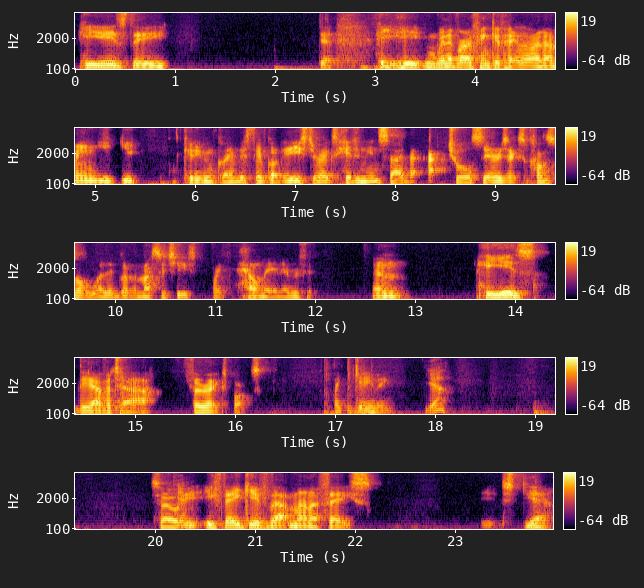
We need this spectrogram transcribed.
he is the. He, he, whenever I think of Halo, and I mean, you, you can even claim this, they've got the Easter eggs hidden inside the actual Series X console where they've got the Master Chief like helmet and everything. Um, he is the avatar for Xbox, like gaming. Yeah. So yeah. if they give that man a face, it's yeah,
